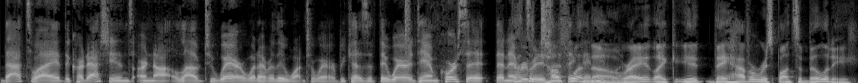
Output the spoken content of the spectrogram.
That's why the Kardashians are not allowed to wear whatever they want to wear because if they wear a damn corset, then That's a everybody's going to tough think one, though, one. right? Like it, they have a responsibility,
